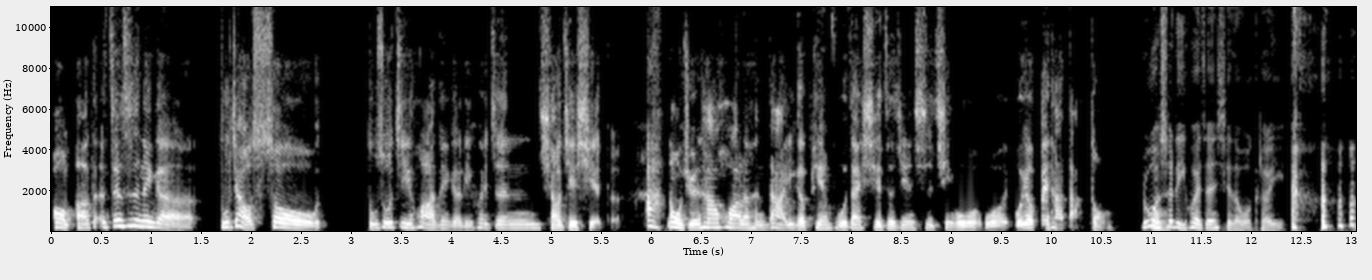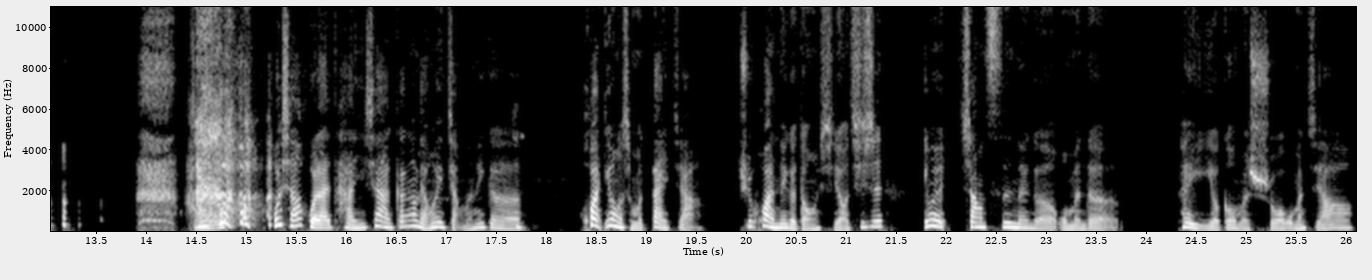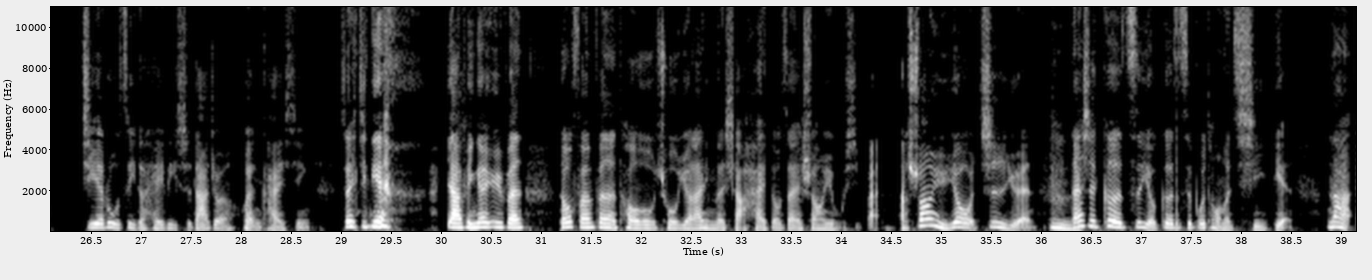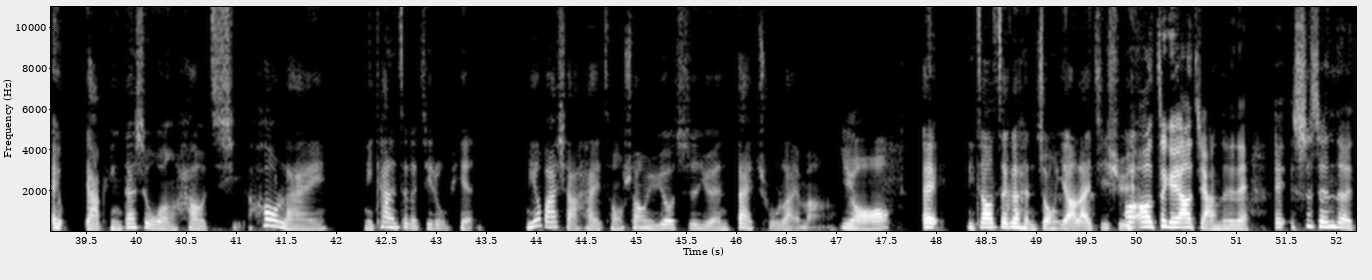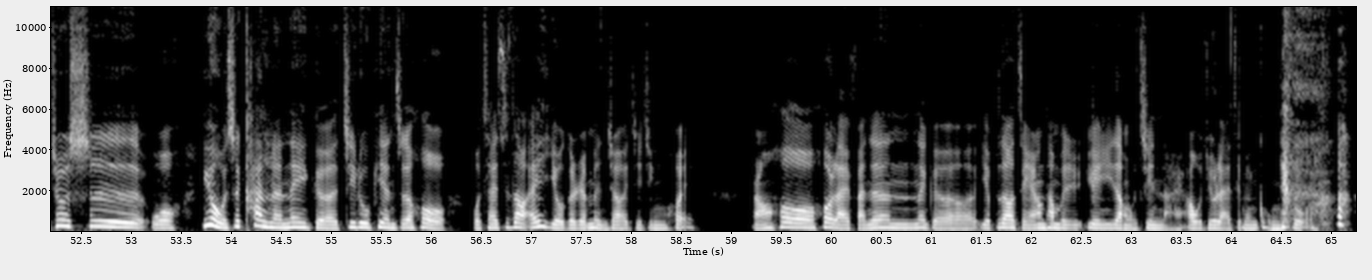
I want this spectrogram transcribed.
哦，呃，这是那个独角兽读书计划那个李慧珍小姐写的啊。那我觉得她花了很大一个篇幅在写这件事情，我我我有被她打动。如果是李慧珍写的，我可以。好，我想要回来谈一下刚刚两位讲的那个换用了什么代价去换那个东西哦。其实因为上次那个我们的。佩仪有跟我们说，我们只要揭露自己的黑历史，大家就会很开心。所以今天 亚萍跟玉芬都纷纷的透露出，原来你们的小孩都在双语补习班啊，双语幼稚园，嗯，但是各自有各自不同的起点。那诶，亚萍，但是我很好奇，后来你看了这个纪录片，你有把小孩从双语幼稚园带出来吗？有，诶。你知道这个很重要，来继续哦哦，这个要讲对不对？哎，是真的，就是我，因为我是看了那个纪录片之后，我才知道，哎，有个人本教育基金会，然后后来反正那个也不知道怎样，他们愿意让我进来啊，我就来这边工作。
